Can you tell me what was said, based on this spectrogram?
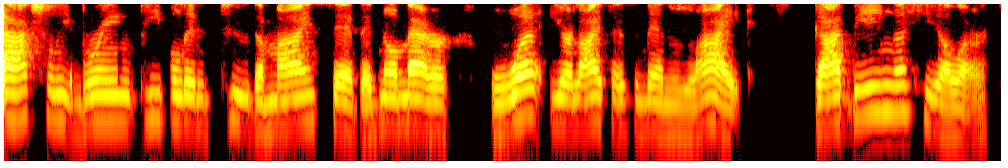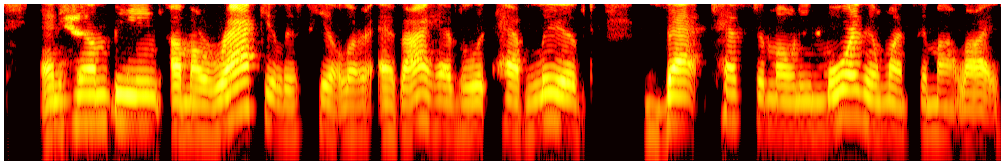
actually bring people into the mindset that no matter what your life has been like, God being a healer and Him being a miraculous healer, as I have, have lived that testimony more than once in my life,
